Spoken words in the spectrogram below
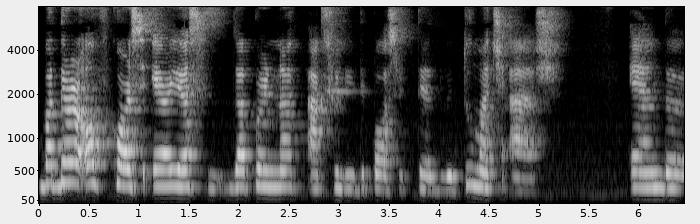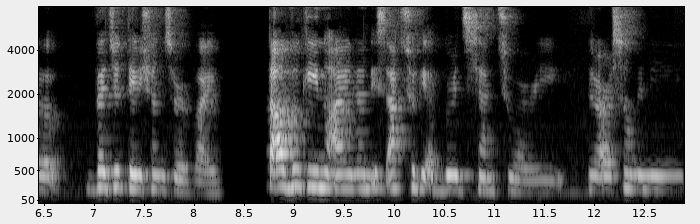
But there are, of course, areas that were not actually deposited with too much ash, and the vegetation survived. Taal Volcano Island is actually a bird sanctuary. There are so many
